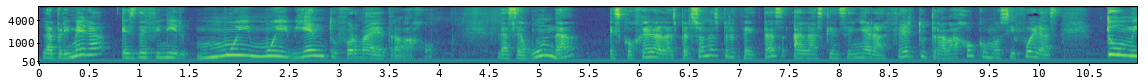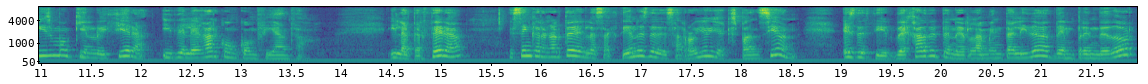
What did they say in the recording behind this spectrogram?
La primera es definir muy muy bien tu forma de trabajo. La segunda, escoger a las personas perfectas a las que enseñar a hacer tu trabajo como si fueras tú mismo quien lo hiciera y delegar con confianza. Y la tercera es encargarte de las acciones de desarrollo y expansión, es decir, dejar de tener la mentalidad de emprendedor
